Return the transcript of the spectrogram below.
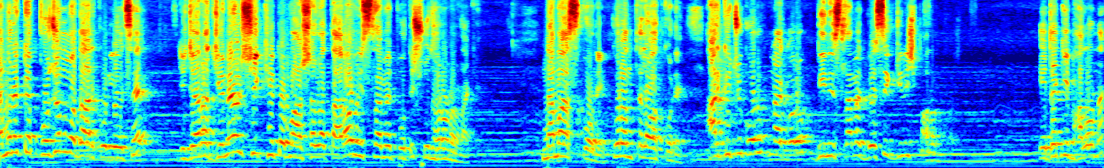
এমন একটা প্রজন্ম দাঁড় করিয়েছে যে যারা জেনারেল শিক্ষিত মাশাল্লাহ তারাও ইসলামের প্রতি সুধারণা রাখে। নামাজ পড়ে, কোরআন তেলাওয়াত করে। আর কিছু করুক না করুক, দিন ইসলামের বেসিক জিনিস পালন করে। এটা কি ভালো না?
